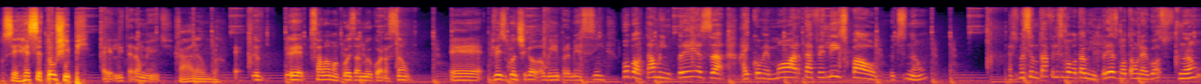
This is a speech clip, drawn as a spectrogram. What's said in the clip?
Você resetou o chip. É, literalmente. Caramba. Eu, é, falar uma coisa no meu coração. É, de vez em quando chega alguém pra mim assim, vou botar uma empresa, aí comemora, tá feliz, Paulo? Eu disse, não. Ela disse, mas você não tá feliz eu vou botar uma empresa, botar um negócio? Não.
